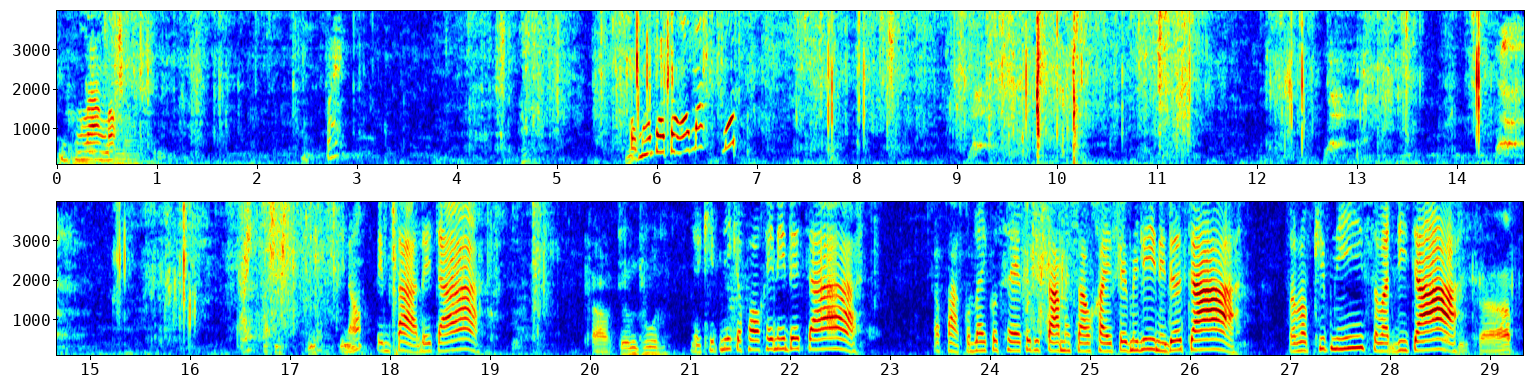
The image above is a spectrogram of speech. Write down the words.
อยู่ข้างล่างเนาะไป ออกมาปอปองออกมาหมดไปพี่น้องเต็มตาเลยจ้า ข่าวจุนพูนเดี๋ยวคลิปนี้ก็พอแค่นี้เด้อจ้าก็ฝากกดไลค์ กดแชร์ กดติดตามให้สาวไข่เฟมิลี่ในอยเด้อจ้าสำหรับคลิปนี้ สวัสดีจ้า ครับ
